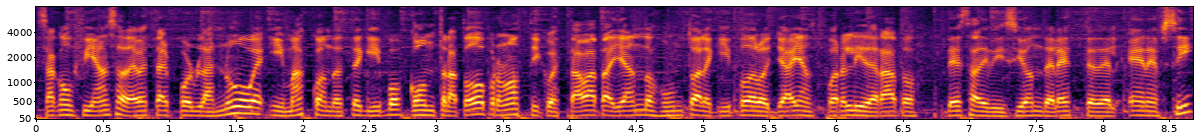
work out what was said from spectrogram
Esa confianza debe estar por las nubes y más cuando este equipo contra todo pronóstico está batallando junto al equipo de los Giants por el liderato de esa división del este del NFC.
